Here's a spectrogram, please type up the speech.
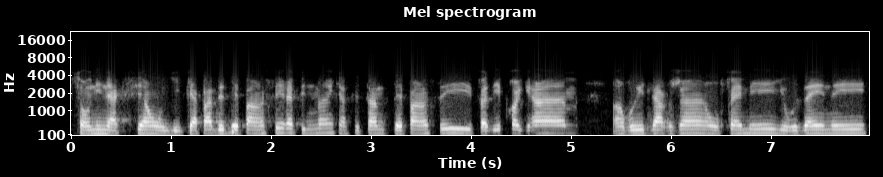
son inaction. Il est capable de dépenser rapidement quand c'est temps de dépenser, faire des programmes, envoyer de l'argent aux familles, aux aînés.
